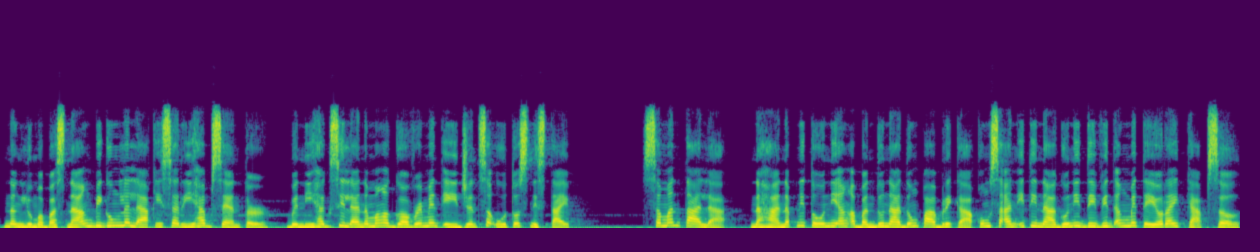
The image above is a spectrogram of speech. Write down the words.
Nang lumabas na ang bigong lalaki sa rehab center, banihag sila ng mga government agent sa utos ni Stipe. Samantala, nahanap ni Tony ang abandonadong pabrika kung saan itinago ni David ang meteorite capsule.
